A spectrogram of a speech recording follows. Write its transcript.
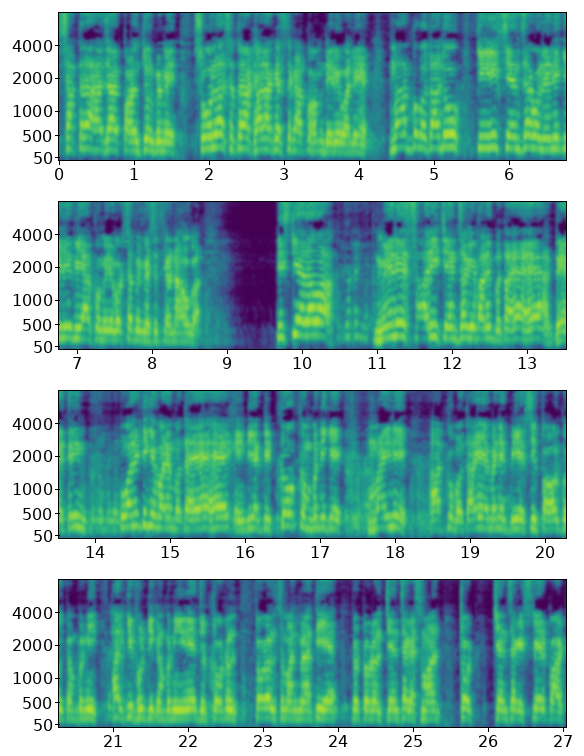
सत्रह हज़ार पाँच सौ रुपये में सोलह, सत्रह, अठारह अगस्त तक आपको हम देने वाले हैं। मैं आपको बता दूँ कि इस सेंसर को लेने के लिए भी आपको मेरे व्हाट्सएप पे मैसेज करना होगा। इसके अलावा मैंने सारी चेंसा के बारे में बताया है, बेहतरीन क्वालिटी के बारे में बताया है, इंडिया की टॉप कंपनी के मायने आपको बताए हैं। मैंने बीएससी पावर कोई कंपनी हल्की फुल्की कंपनी है, जो टोटल टोटल सामान बनाती है, जो टोटल चेंसा का सामान चेंसा के स्पेयर पार्ट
